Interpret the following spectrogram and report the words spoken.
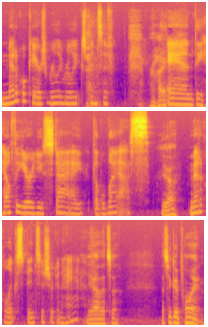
medical care is really, really expensive. Right. and the healthier you stay, the less yeah. medical expenses you're going to have. Yeah. That's a that's a good point,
